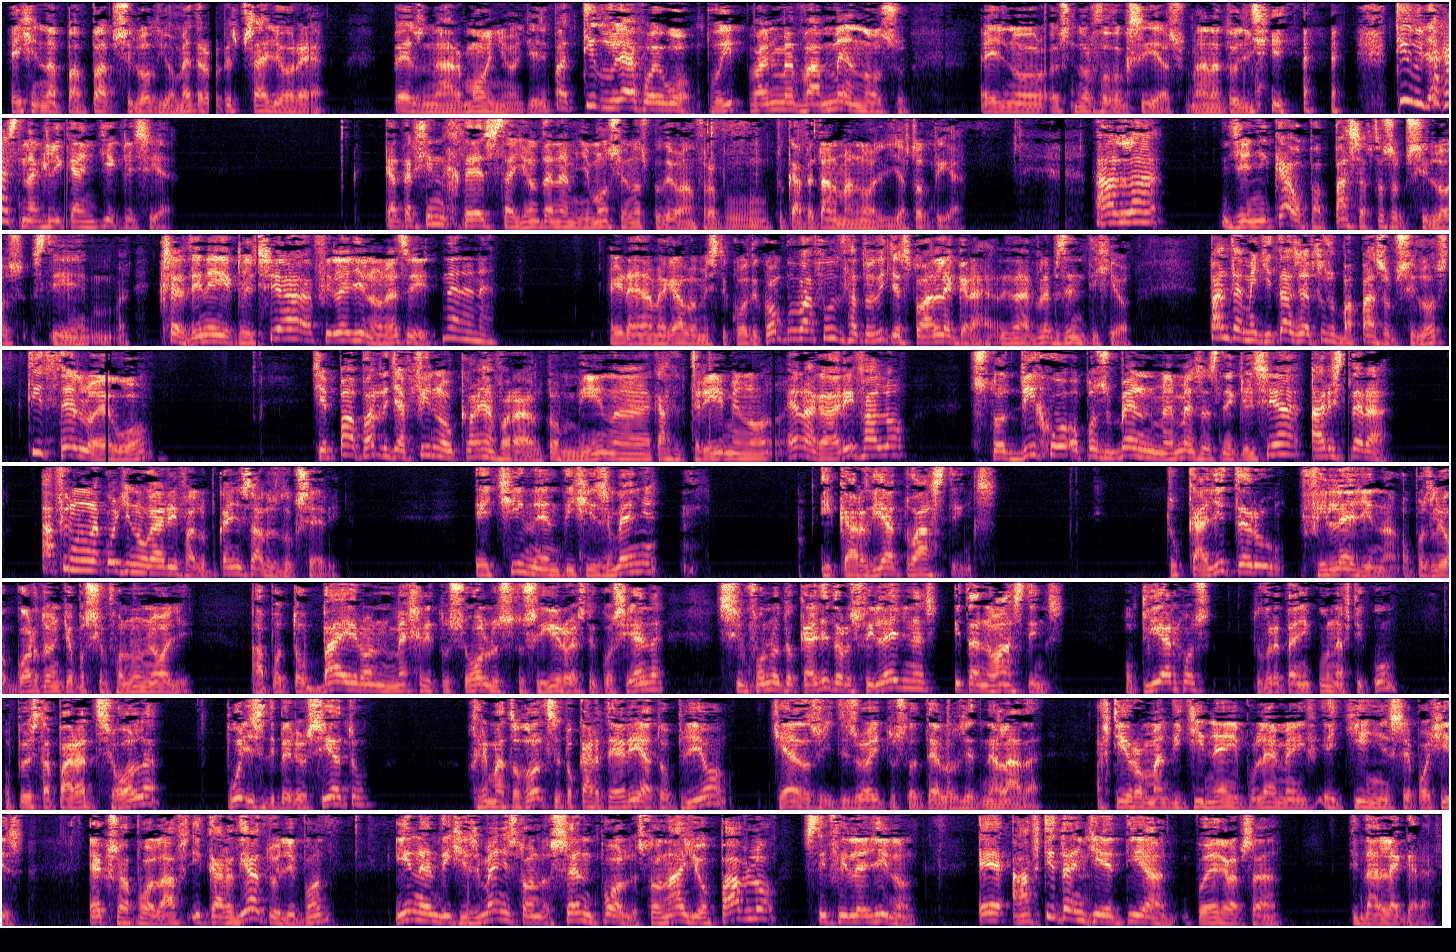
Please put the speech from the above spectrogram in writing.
έχει ένα παπά ψηλό δύο μέτρα, ο οποίος ψάλει ωραία. Παίζουν αρμόνιο και λοιπά. Τι δουλειά έχω εγώ που είπα, είμαι βαμμένος στην Ορθοδοξία, σου, Ανατολική. Τι δουλειά είχα στην Αγγλικανική Εκκλησία. Καταρχήν, χθες θα γινόταν ένα μνημόσυνο ενός σπουδαίου ανθρώπου, του καπετάν Μανώλη, γι' αυτό πήγα. Αλλά γενικά ο παπάς αυτός ο ψηλός. Στη... Ξέρετε, είναι η εκκλησία φιλελλήνων, έτσι. Ναι, ναι, ναι. Είναι ένα μεγάλο μυστικό δικό μου που αφού θα το δει και στο Αλέγκρα. Να βλέπεις, δεν είναι τυχαίο. Πάντα με κοιτάζει αυτός ο παπάς ο ψηλός, τι θέλω εγώ; Και πάω πάντα και αφήνω καμιά φορά το μήνα, κάθε τρίμηνο, ένα γαρίφαλο στον τοίχο όπως μπαίνουμε μέσα στην εκκλησία αριστερά. Αφήνω ένα κόκκινο γαρίφαλο που κανείς άλλος δεν το ξέρει. Εκεί είναι εντυχισμένη η καρδιά του Άστινγκς. του καλύτερου φιλέλληνα, όπως λέει ο Γκόρντον και όπως συμφωνούν όλοι. Από τον Μπάιρον μέχρι τους όλους τους ήρωες του 21, συμφωνούν το καλύτερος φιλέλληνας ήταν ο Άστινγκς, ο πλοίαρχος του Βρετανικού ναυτικού, ο οποίος τα παράτησε όλα, πούλησε την περιουσία του, χρηματοδότησε το καρτερία το πλοίο και έδωσε τη ζωή του στο τέλος για την Ελλάδα. Αυτοί οι ρομαντικοί νέοι που λέμε εκείνης της εποχής έξω από όλα. Η καρδιά του λοιπόν είναι ενδυχισμένη στον Σεν Πολ, στον Άγιο Παύλο στη Φιλελίνων. Ε, αυτή ήταν και η αιτία που έγραψα την Αλέγκρα.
